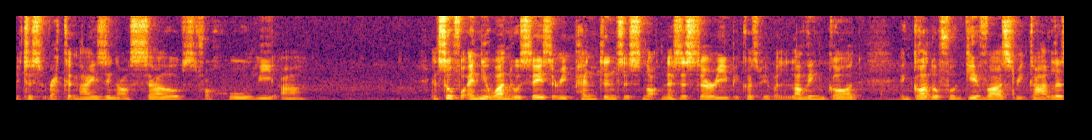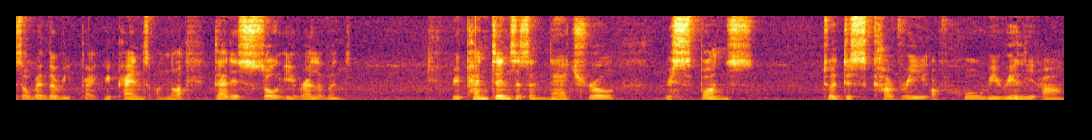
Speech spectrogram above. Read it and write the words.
It is just recognizing ourselves for who we are and so, for anyone who says that repentance is not necessary because we have a loving God and God will forgive us regardless of whether we repent or not, that is so irrelevant. Repentance is a natural response to a discovery of who we really are.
